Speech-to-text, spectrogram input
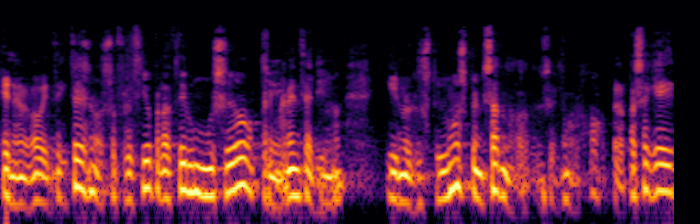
Sí. En el 93 nos ofreció para hacer un museo permanente allí, ¿no? Y nos lo estuvimos pensando. Pero pasa que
